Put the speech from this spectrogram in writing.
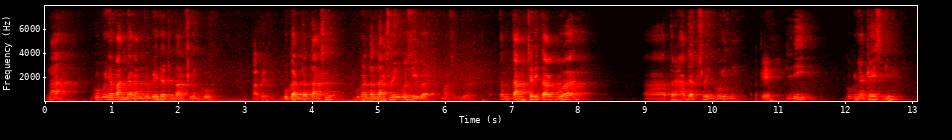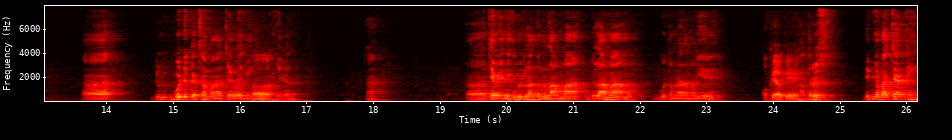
nah, gue punya pandangan berbeda tentang selingkuh. Apa itu? Bukan tentang sel- bukan tentang selingkuh sih, Mbak, maksud gue. Tentang cerita gue uh, terhadap selingkuh ini. Oke. Jadi gue punya case gini. Uh, dulu gue dekat sama cewek nih, Ah. ya kan. Nah, uh, cewek ini kebetulan temen lama, udah lama gue temenan sama dia. Oke oke. Nah terus dia punya pacar nih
